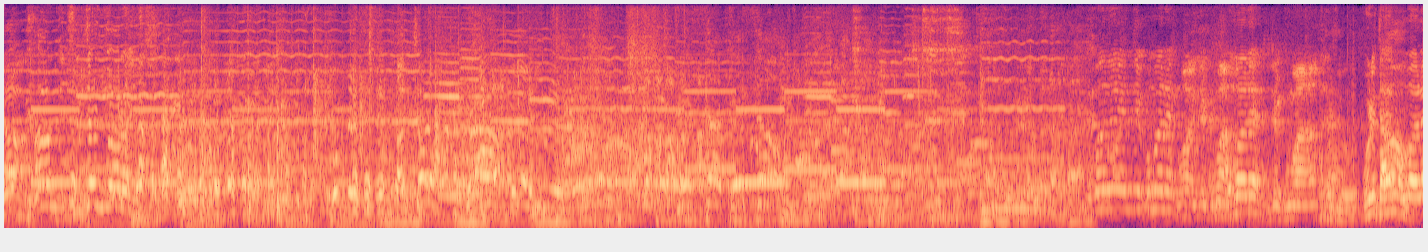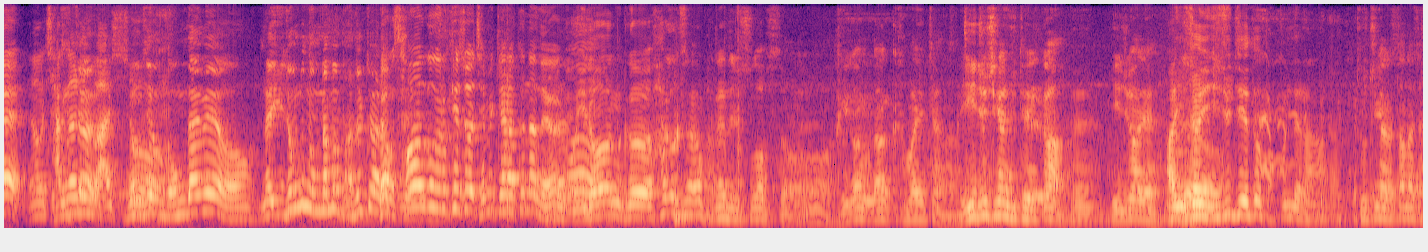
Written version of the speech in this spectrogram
야 사람들이 진짜인 줄 알아. 그만해 이제 그만. 그만해. 이제 그만. 우리 다 그만해 장난인 거 아시죠? 영수 형 농담이에요. 나 이 정도 농담만 받을 줄 알았어. 형 상황극 이렇게 저 재밌게 하나 끝났네요 뭐 이런 그 하극상은 받아들일 수가 없어. 이건 난 가만히 있지 않아. 2주 시간 줄 테니까 2주 안에 아니 저 2주 뒤에도 바쁜데 나. 둘 중에 하나 떠나자.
